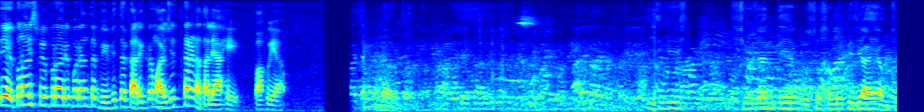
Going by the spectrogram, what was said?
ते एकोणावीस फेब्रुवारीपर्यंत विविध कार्यक्रम आयोजित करण्यात आले आहे. पाहूया. शिवजयंती उत्सव समिती जी आहे आमची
